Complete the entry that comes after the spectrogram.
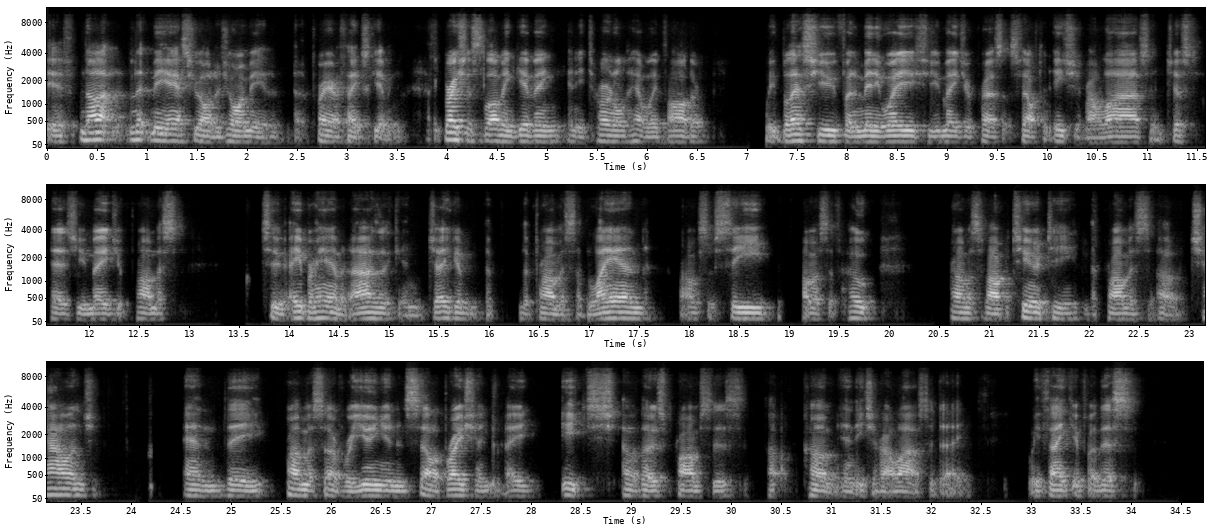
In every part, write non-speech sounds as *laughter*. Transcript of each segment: If not, let me ask you all to join me in a prayer of thanksgiving. Gracious, loving, giving, and eternal Heavenly Father, we bless you for the many ways you made your presence felt in each of our lives. And just as you made your promise to Abraham and Isaac and Jacob, the, the promise of land, promise of seed, promise of hope, promise of opportunity, the promise of challenge, and the promise of reunion and celebration. May each of those promises uh, come in each of our lives today. We thank you for this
